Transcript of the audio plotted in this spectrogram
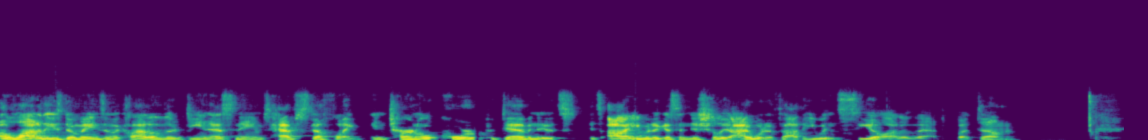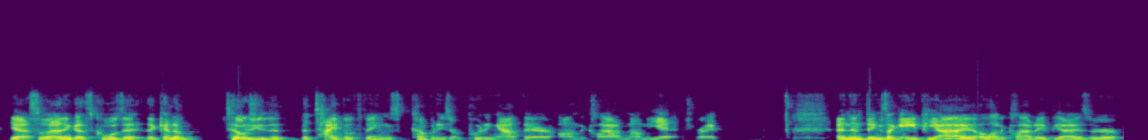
a lot of these domains in the cloud, other DNS names, have stuff like internal corp dev, and it's it's odd. You would, I guess, initially I would have thought that you wouldn't see a lot of that, but um, yeah. So I think that's cool. Is that that kind of tells you that the type of things companies are putting out there on the cloud and on the edge, right? And then things like API, a lot of cloud APIs are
